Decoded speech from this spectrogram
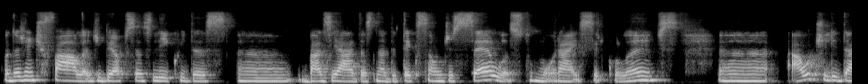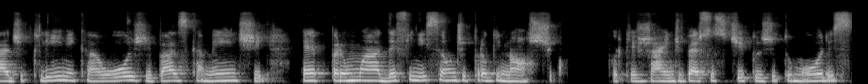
Quando a gente fala de biópsias líquidas uh, baseadas na detecção de células tumorais circulantes, uh, a utilidade clínica hoje, basicamente, é para uma definição de prognóstico, porque já em diversos tipos de tumores,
